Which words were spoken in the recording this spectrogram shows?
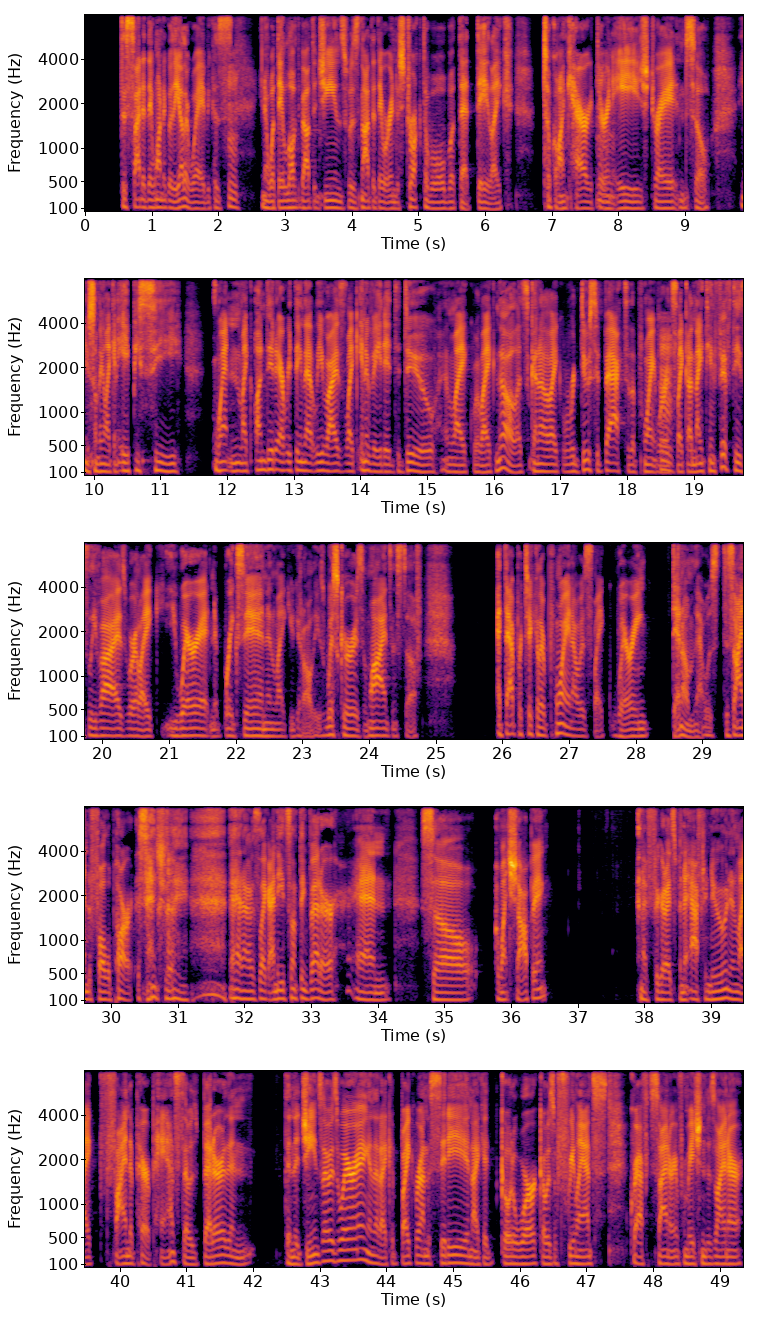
decided they wanted to go the other way because hmm. you know what they loved about the jeans was not that they were indestructible, but that they like took on character and hmm. aged, right? And so you know, something like an APC went and like undid everything that Levi's like innovated to do. And like, we're like, no, let's gonna like reduce it back to the point where hmm. it's like a 1950s Levi's where like you wear it and it breaks in and like you get all these whiskers and lines and stuff. At that particular point, I was like wearing denim that was designed to fall apart essentially. and I was like, I need something better. And so I went shopping and I figured I'd spend an afternoon and like find a pair of pants that was better than than the jeans I was wearing and that I could bike around the city and I could go to work. I was a freelance graphic designer, information designer.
